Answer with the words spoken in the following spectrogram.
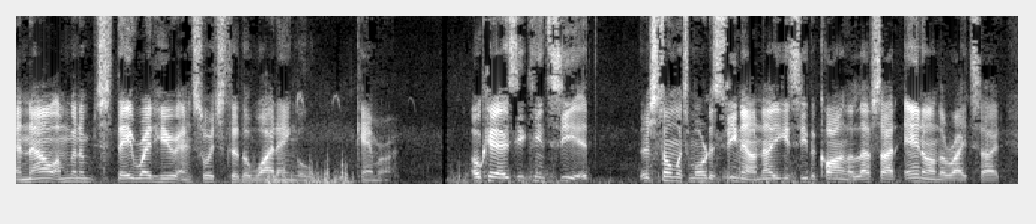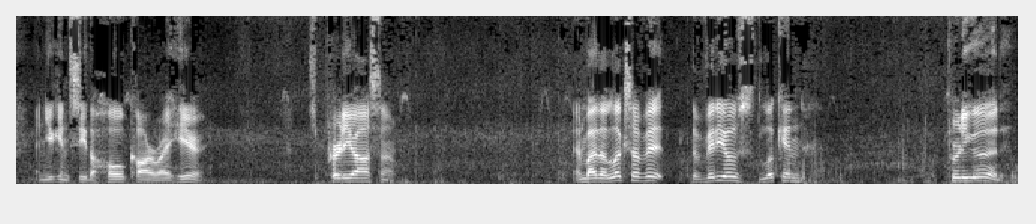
And now I'm gonna stay right here and switch to the wide angle camera. Okay, as you can see, it there's so much more to see now. Now you can see the car on the left side and on the right side. And you can see the whole car right here. It's pretty awesome. And by the looks of it, the video's looking pretty good.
